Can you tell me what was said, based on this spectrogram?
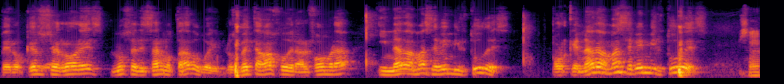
pero que esos errores no se les han notado, güey. Los mete abajo de la alfombra y nada más se ven virtudes, porque nada más se ven virtudes. Sí.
